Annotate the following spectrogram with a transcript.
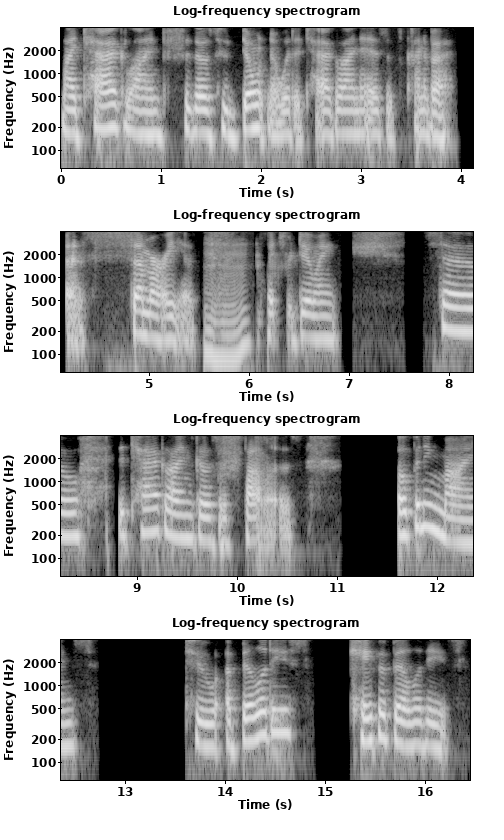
my tagline, for those who don't know what a tagline is, it's kind of a, a summary of mm-hmm. what you're doing. So the tagline goes as follows Opening minds to abilities, capabilities,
